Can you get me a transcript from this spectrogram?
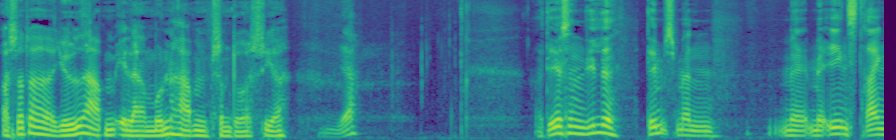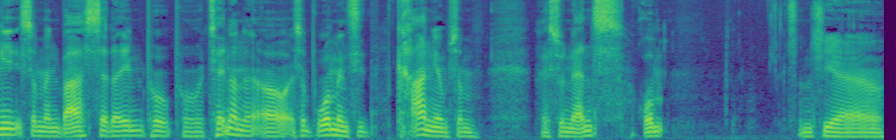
Og så er der jødeharpen, eller mundharpen, som du også siger. Ja. Og det er sådan en lille dims, man med, med en streng i, som man bare sætter ind på, på tænderne, og så bruger man sit kranium som resonansrum. Sådan siger...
